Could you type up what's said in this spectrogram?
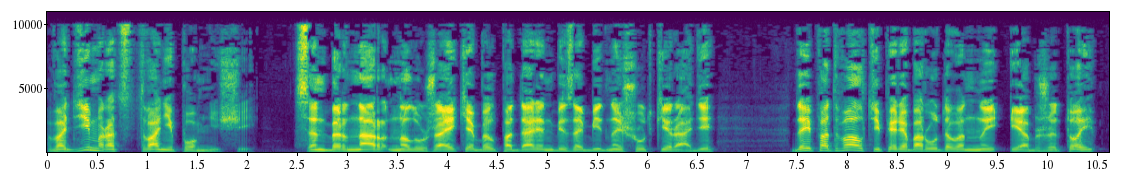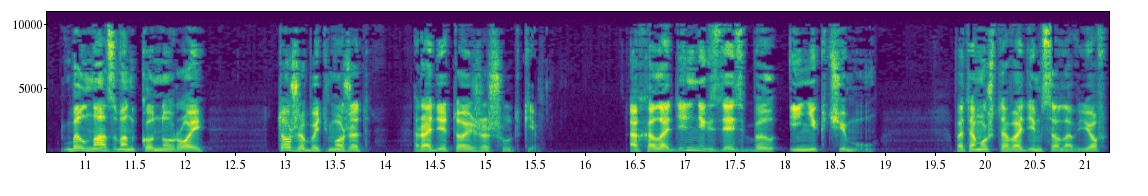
Вадим родства не помнящий. Сен-Бернар на лужайке был подарен безобидной шутки ради, да и подвал, теперь оборудованный и обжитой, был назван конурой, тоже, быть может, ради той же шутки. А холодильник здесь был и ни к чему, потому что Вадим Соловьев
